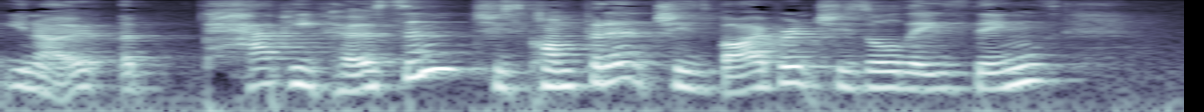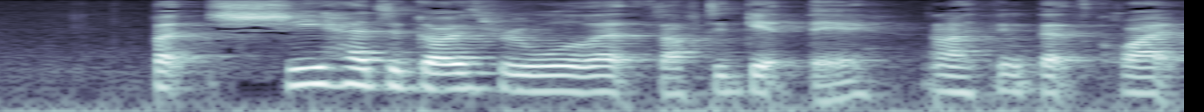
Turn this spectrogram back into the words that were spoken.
you know, a happy person. She's confident, she's vibrant, she's all these things. But she had to go through all that stuff to get there. And I think that's quite,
